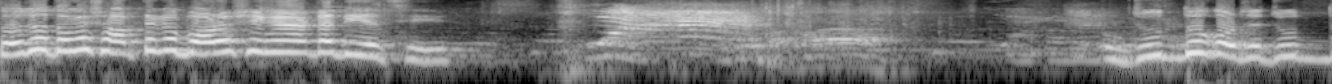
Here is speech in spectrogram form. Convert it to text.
তোজো তোকে সব থেকে বড় সিঙ্গারাটা দিয়েছি। যুদ্ধ করছে যুদ্ধ।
